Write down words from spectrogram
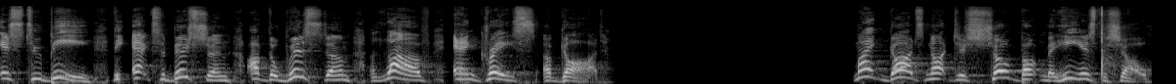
is to be the exhibition of the wisdom, love, and grace of God. My God's not just showboating, but He is the show.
